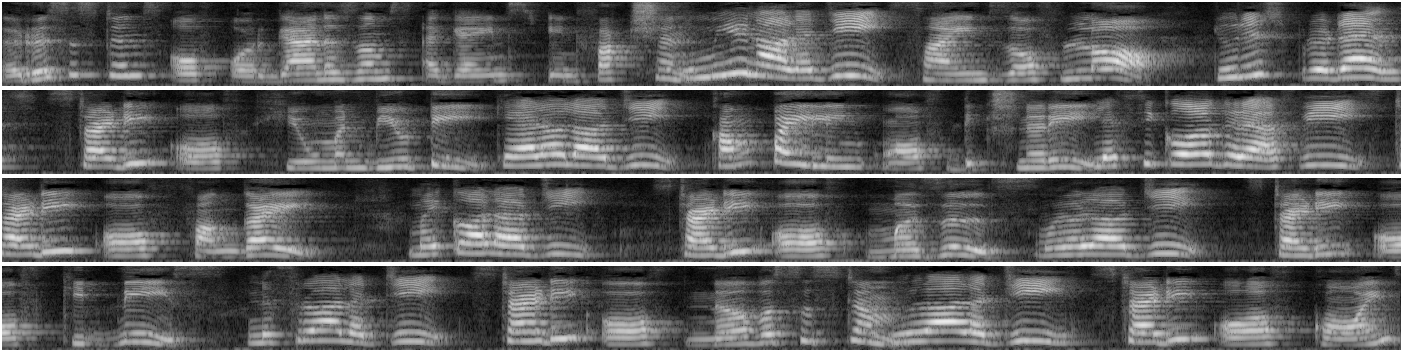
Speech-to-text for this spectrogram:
resistance of organisms against infection. immunology, Science of law. jurisprudence, Study of human beauty. kalology, Compiling of dictionary. lexicography, Study of fungi. mycology, Study of muscles. myology, Study of kidneys. nephrology, Study of nervous system. neurology, Study of coins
